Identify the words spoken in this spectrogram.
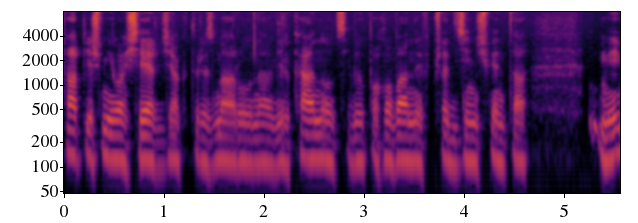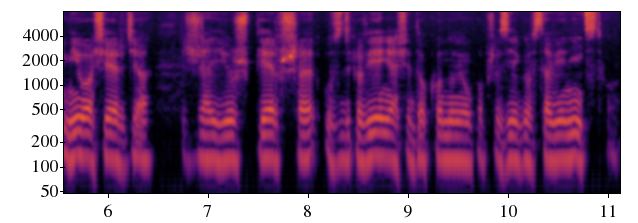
papież miłosierdzia, który zmarł na Wielkanoc i był pochowany w przeddzień święta Mi- miłosierdzia, że już pierwsze uzdrowienia się dokonują poprzez jego wstawiennictwo.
